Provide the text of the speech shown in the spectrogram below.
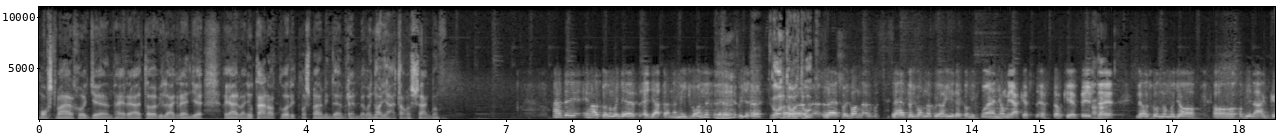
most már, hogy helyreállt a világ rendje a járvány után, akkor itt most már minden rendben, vagy nagy általánosságban. Hát én azt gondolom, hogy ez egyáltalán nem így van. Uh-huh. Ugye, Gondoltuk. Lehet hogy, vannak, lehet, hogy vannak olyan hírek, amik ma elnyomják ezt, ezt a kérdést, Aha. de de azt gondolom, hogy a, a, a világ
